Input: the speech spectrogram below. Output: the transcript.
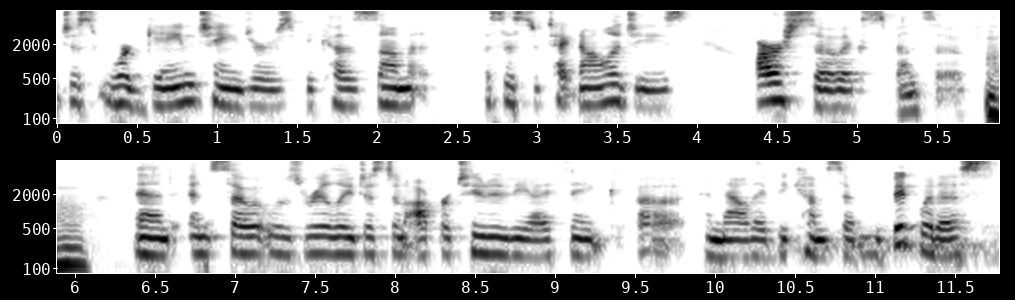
just were game changers because some assistive technologies are so expensive. Mm-hmm. And, and so it was really just an opportunity, I think. Uh, and now they've become so ubiquitous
